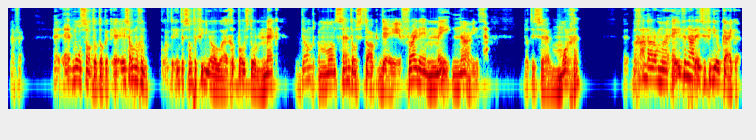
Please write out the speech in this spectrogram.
Enfin, het Monsanto topic. Er is ook nog een korte interessante video eh, gepost door Mac. Dump Monsanto Stock Day. Friday, May 9th. Dat is eh, morgen. Eh, we gaan daarom even naar deze video kijken.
